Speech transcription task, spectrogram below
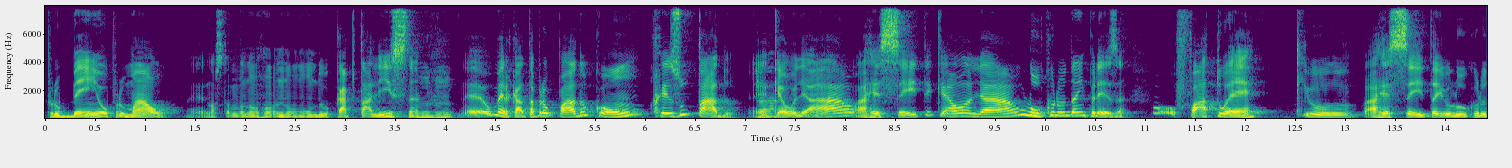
para o bem ou para o mal, é, nós estamos no, no mundo capitalista, uhum. é, o mercado está preocupado com resultado. É, tá. quer olhar a receita e quer olhar o lucro da empresa. O fato é que o, a receita e o lucro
